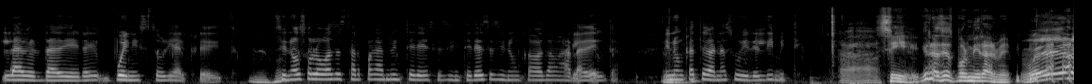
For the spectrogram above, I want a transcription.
la verdadera y buena historia del crédito. Si no, solo vas a estar pagando intereses, intereses y nunca vas a bajar la deuda. Y nunca te van a subir el límite. Ah, Sí, gracias por mirarme. Bueno,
